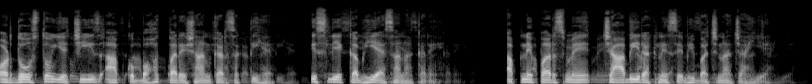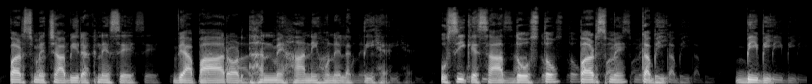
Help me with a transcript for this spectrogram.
और दोस्तों ये चीज़ आपको बहुत परेशान कर सकती है, इसलिए कभी ऐसा ना करें। अपने पर्स में चाबी रखने से भी बचना चाहिए। पर्स में चाबी रखने से व्यापार और धन में हानि होने लगती है। उसी के साथ दोस्तों, पर्स में कभी, बीबी।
